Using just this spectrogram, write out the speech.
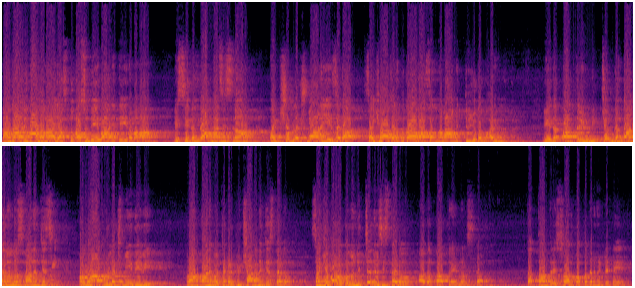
నాగాని వాహనాయాస్తు వాసుదేవాయ తే నమ. యస్య గంగాంభసి స్నానం భైక్ష్యం లక్ష్మ్యాలయే సదా సహ్యాచర కృతావాసం నమామి త్రియుగం హరిం. ఏ దత్తాత్రేయుడు నిత్యం గంగాజలంలో స్నానం చేసి కౌఢాపురి లక్ష్మీదేవి ప్రాంతానికి వచ్చి అక్కడ భిక్షాటనం చేస్తాడో సఖ్యపర్వతంలో నిత్యం నివసిస్తాడో ఆ దత్తాత్రేయుడు నమస్కారం. దత్తాత్రేయ స్వామి గొప్పతనం ఏంటంటే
